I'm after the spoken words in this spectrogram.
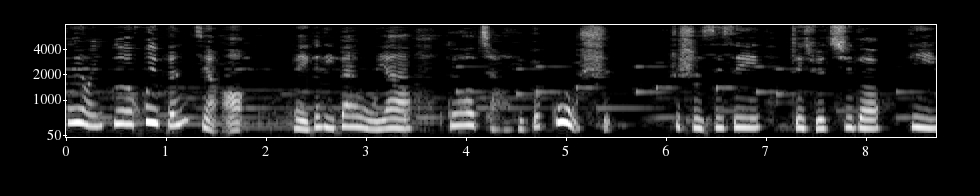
都有一个绘本角，每个礼拜五呀都要讲一个故事。这是西西这学期的。第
